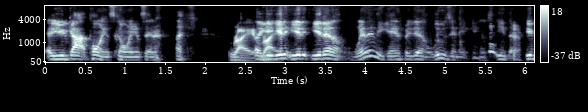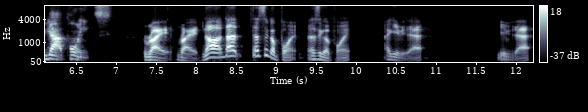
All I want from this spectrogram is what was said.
you got points going into like, right, like right. You, you, you didn't win any games, but you didn't lose any games either. you got points. Right, right. No, that that's a good point. That's a good point. I give you that. Give you that.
